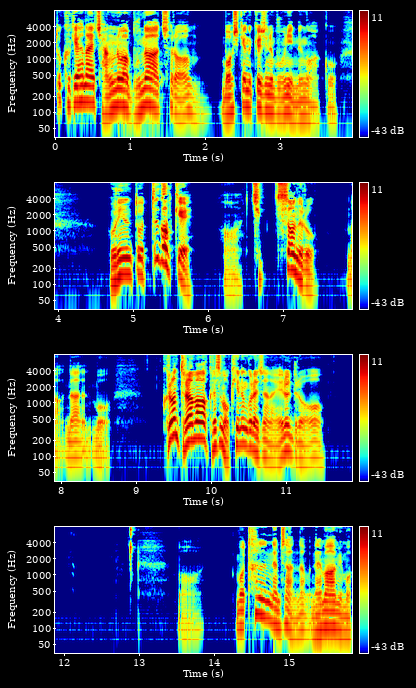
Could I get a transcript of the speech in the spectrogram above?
또 그게 하나의 장르와 문화처럼 멋있게 느껴지는 부분이 있는 것 같고 우리는 또 뜨겁게 어, 직선으로 막 난 뭐 그런 드라마가 그래서 먹히는 거래잖아. 예를 들어 뭐뭐 타는 냄새 안 나? 뭐내 마음이 뭐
